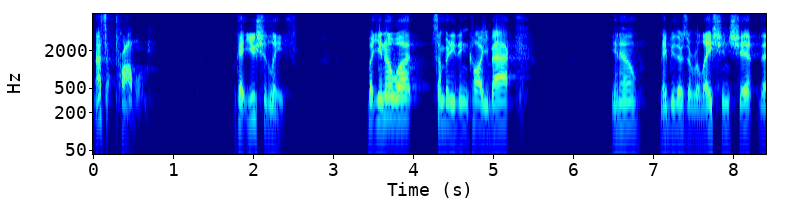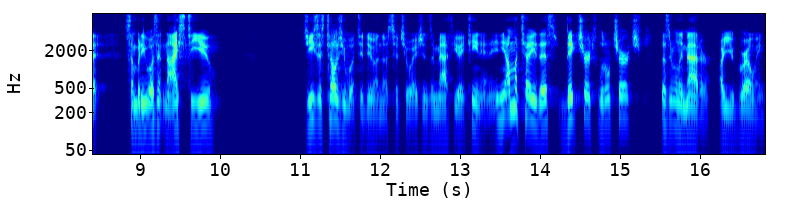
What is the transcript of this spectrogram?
That's a problem. Okay, you should leave. But you know what? Somebody didn't call you back. You know, maybe there's a relationship that somebody wasn't nice to you. Jesus tells you what to do in those situations in Matthew 18. And, I'm going to tell you this big church, little church, doesn't really matter. Are you growing?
